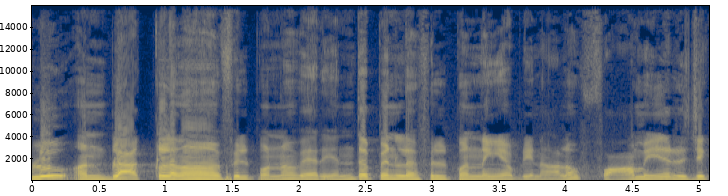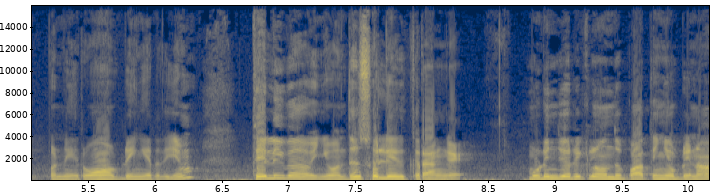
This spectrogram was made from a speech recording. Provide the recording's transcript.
ப்ளூ அண்ட் பிளாக்கில் தான் ஃபில் பண்ணோம். வேறு எந்த பெனில் ஃபில் பண்ணீங்க அப்படின்னாலும் ஃபார்மையே ரிஜெக்ட் பண்ணிடுவோம் அப்படிங்கிறதையும் தெளிவாக அவங்க வந்து சொல்லியிருக்கிறாங்க. முடிஞ்ச வரைக்கும் வந்து பார்த்தீங்க அப்படின்னா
